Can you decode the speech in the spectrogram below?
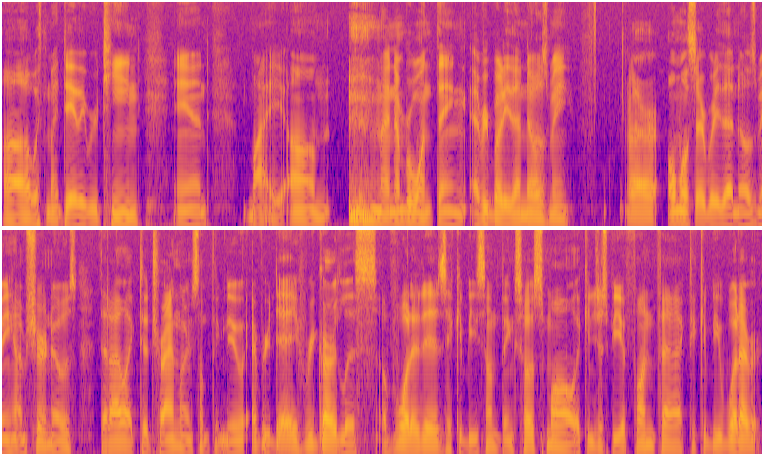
uh, with my daily routine and my um, my number one thing. Everybody that knows me, or almost everybody that knows me, I'm sure knows that I like to try and learn something new every day, regardless of what it is. It could be something so small, it can just be a fun fact, it could be whatever.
